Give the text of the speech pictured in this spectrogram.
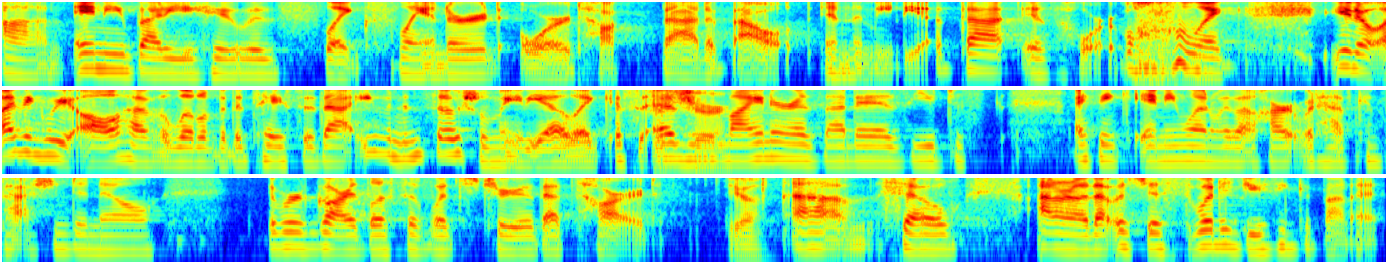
um, anybody who is like slandered or talked bad about in the media. That is horrible. Mm-hmm. like, you know, I think we all have a little bit of taste of that, even in social media. Like, as, as sure. minor as that is, you just, I think anyone with a heart would have compassion to know, regardless of what's true, that's hard. Yeah, Um, so I don't know. That was just, what did you think about it?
